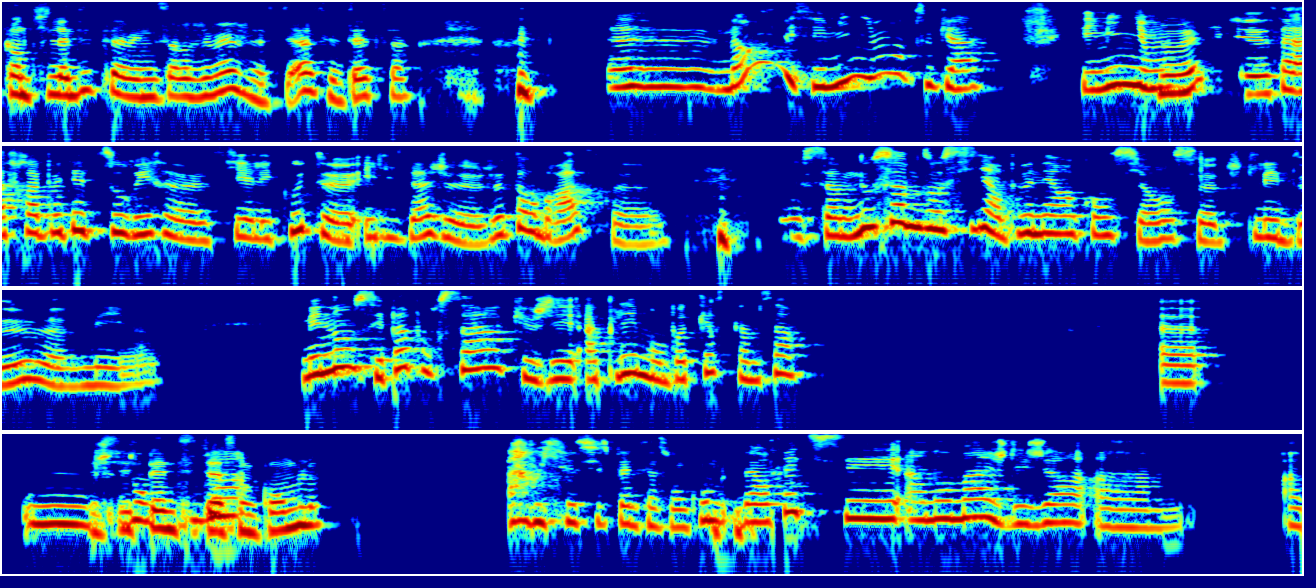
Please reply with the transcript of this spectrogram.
quand tu l'as dit que tu avais une sœur jumelle, je me suis dit, ah, c'est peut-être ça. Euh, non, mais c'est mignon en tout cas. C'est mignon. ça la fera peut-être sourire si elle écoute. Elisa, je, t'embrasse. nous, sommes, nous sommes aussi un peu nées en conscience, toutes les deux. mais, mais non, c'est pas pour ça que j'ai appelé mon podcast comme ça. je suis peine si à son comble. Ah oui, le suspense à son comble. Mais en fait, c'est un hommage déjà à, à,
